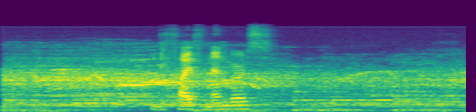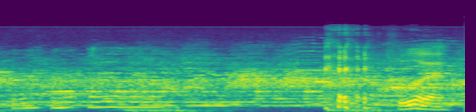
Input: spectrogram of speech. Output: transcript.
Und die Five Members. cool.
